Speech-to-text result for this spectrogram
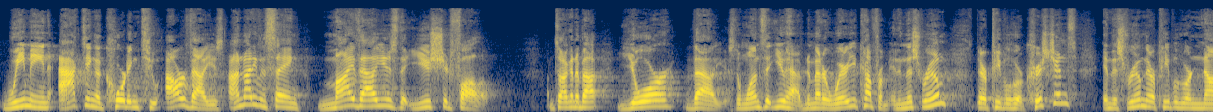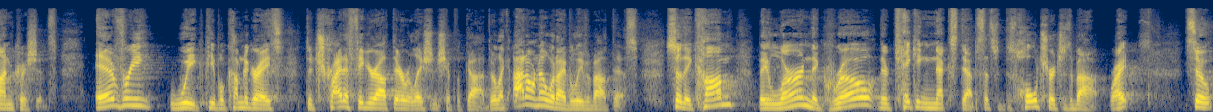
we mean acting according to our values, I'm not even saying my values that you should follow. I'm talking about your values, the ones that you have, no matter where you come from. And in this room, there are people who are Christians. In this room, there are people who are non Christians. Every week, people come to grace to try to figure out their relationship with God. They're like, I don't know what I believe about this. So they come, they learn, they grow, they're taking next steps. That's what this whole church is about, right? So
